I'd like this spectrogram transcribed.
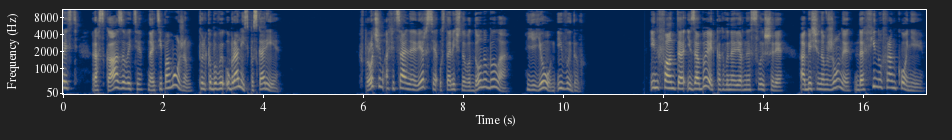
есть, рассказывайте, найти поможем, только бы вы убрались поскорее». Впрочем, официальная версия у столичного Дона была, ее он и выдал. Инфанта Изабель, как вы, наверное, слышали, обещана в жены дофину Франконии.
